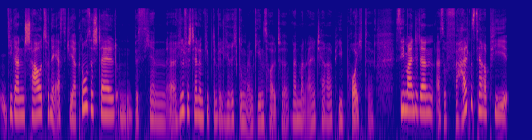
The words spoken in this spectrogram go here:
die dann schaut, so eine erste Diagnose stellt und ein bisschen äh, Hilfestellung gibt, in welche Richtung man gehen sollte, wenn man eine Therapie bräuchte. Sie meinte dann, also Verhaltenstherapie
